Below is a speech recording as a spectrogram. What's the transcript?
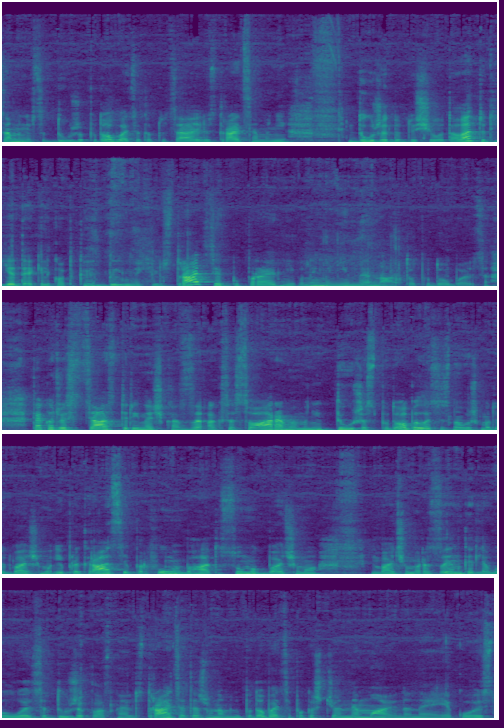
Це мені все дуже подобається. Тобто ця ілюстрація мені дуже до душі. Але тут є декілька таких дивних ілюстрацій, як попередні, вони мені не надто подобаються. Також ось ця сторіночка з аксесуарами мені дуже сподобалася. Знову ж ми тут бачимо і прикраси, і парфуми, багато сумок бачимо. Бачимо резинки для волосся, дуже класна ілюстрація, теж вона мені подобається, поки що не маю на неї якогось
